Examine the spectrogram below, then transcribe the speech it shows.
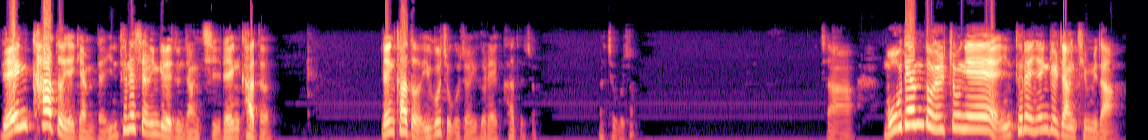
랜 카드 얘기합니다. 인터넷을 연결해 준 장치, 랜 카드. 랜 카드 이거죠, 그죠? 이거 랜 카드죠. 맞죠, 그죠? 자, 모뎀도 일종의 인터넷 연결 장치입니다.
